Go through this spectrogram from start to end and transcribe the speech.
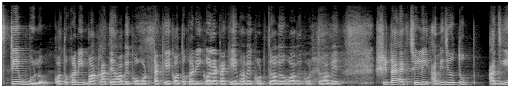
স্টেপগুলো কতখানি বাঁকাতে হবে কোমরটাকে, কতখানি গলাটাকে এভাবে করতে হবে, ওভাবে করতে হবে, সেটা অ্যাকচুয়ালি আমি যেহেতু আজকে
